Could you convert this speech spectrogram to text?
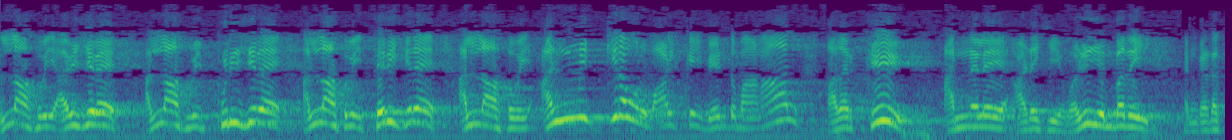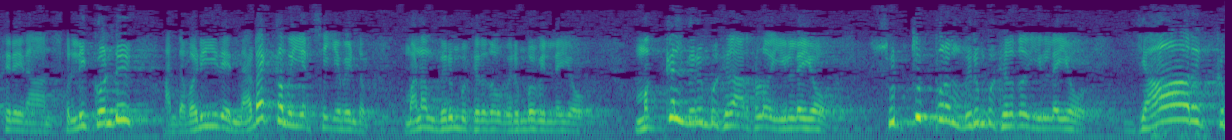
அல்லாஹுவை அறிகிற அல்லாஹுவை புரிகிற அல்லாஹுவை தெரிகிற அல்லாஹுவை அன்மிக்கிற ஒரு வாழ்க்கை வேண்டுமானால் அதற்கு அன்னலே அழகிய வழி என்பதை தங்களிடத்திலே நான் சொல்லிக்கொண்டு அந்த வழியிலே நடக்க முயற்சி செய்ய வேண்டும். மனம் விரும்புகிறதோ விரும்பவில்லையோ மக்கள் விரும்புகிறார்களோ இல்லையோ சுற்றுப்புறம் விரும்புகிறதோ இல்லையோ யாருக்கு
